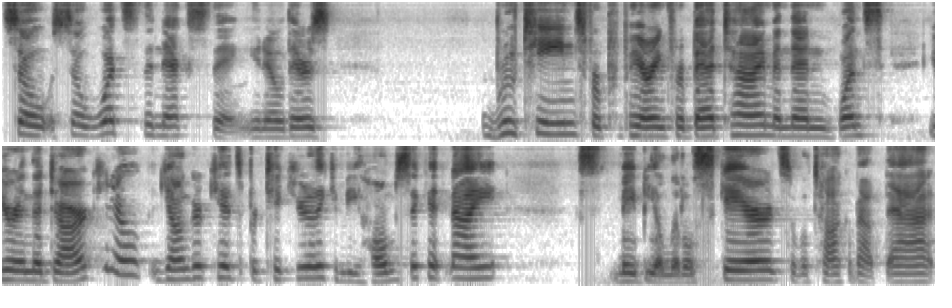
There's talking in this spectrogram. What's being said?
So so what's the next thing? You know, there's routines for preparing for bedtime and then once you're in the dark, you know, younger kids particularly can be homesick at night, maybe a little scared, so we'll talk about that.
